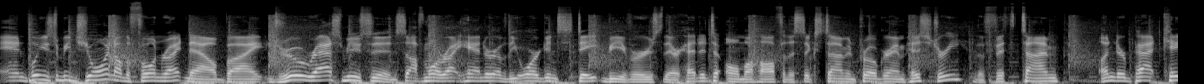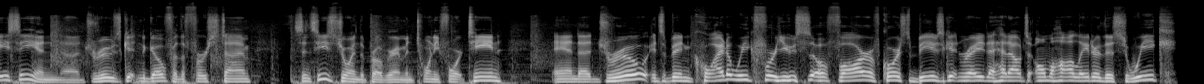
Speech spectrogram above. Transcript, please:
And pleased to be joined on the phone right now by Drew Rasmussen, sophomore right hander of the Oregon State Beavers. They're headed to Omaha for the sixth time in program history, the fifth time under Pat Casey, and uh, Drew's getting to go for the first time since he's joined the program in 2014. And uh, Drew, it's been quite a week for you so far. Of course, Beavs getting ready to head out to Omaha later this week.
